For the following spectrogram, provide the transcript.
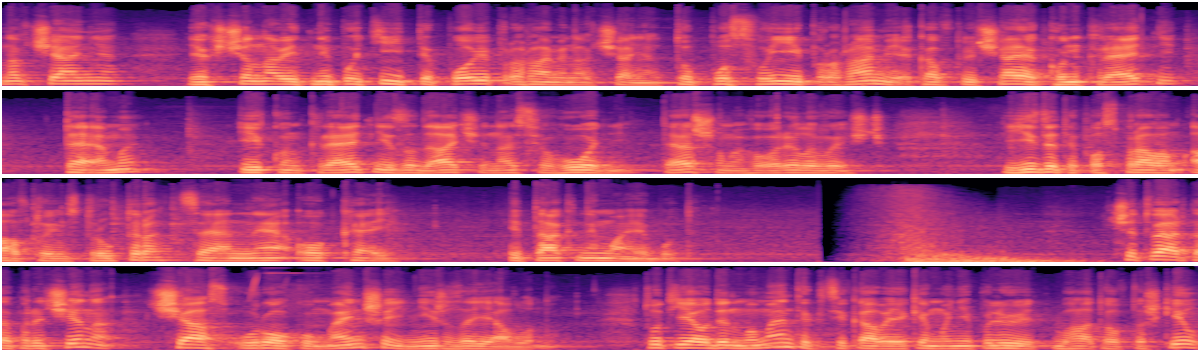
навчання. Якщо навіть не по тій типовій програмі навчання, то по своїй програмі, яка включає конкретні теми і конкретні задачі на сьогодні. Те, що ми говорили вище. Їздити по справам автоінструктора це не окей. І так не має бути. Четверта причина час уроку менший, ніж заявлено. Тут є один моментик цікавий, яким маніпулюють багато автошкіл,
